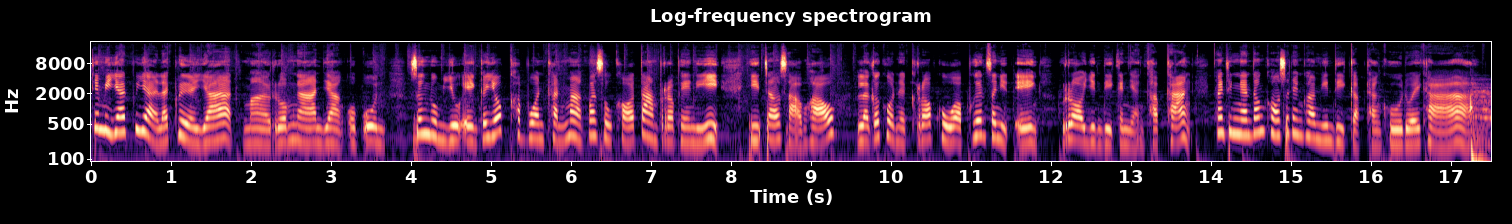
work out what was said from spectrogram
ที่มีญาติผู้ใหญ่และเครือญาติมาร่วมงานอย่างอบอุ่น ซึ่งหนุ่มยูเองก็ยกขบวนขันหมากมาสู่ขอตามประเพณีที่เจ้าสาวเขาและก็คนในครอบครัวเพื่อนสนิทเอง รอยินดีกันอย่างคับข้าง ทางทีมงานต้องขอแสดงความยินดีกับทางคู่ด้วยค่ะ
